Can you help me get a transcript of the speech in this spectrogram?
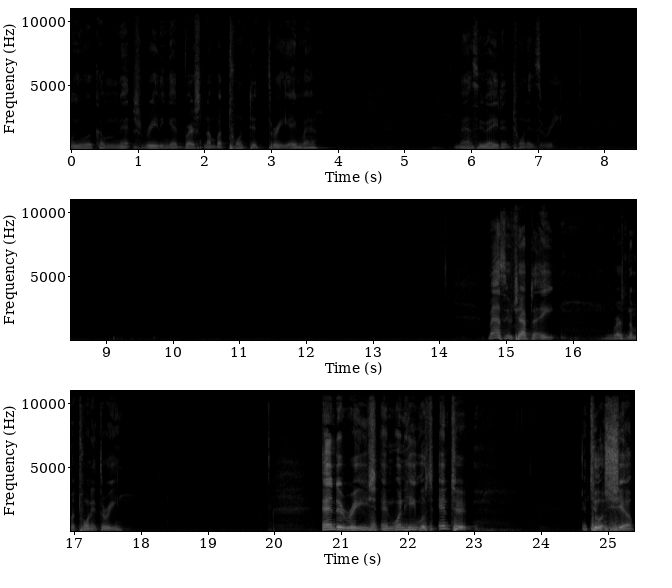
We will commence reading at verse number 23. Amen. Matthew 8 and 23. Matthew chapter 8, verse number 23. And it reads, And when he was entered into a ship,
